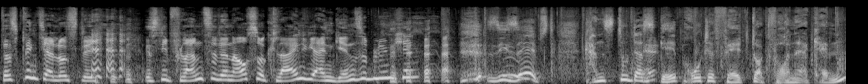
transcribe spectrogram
Das klingt ja lustig. Ist die Pflanze denn auch so klein wie ein Gänseblümchen? Sie selbst. Kannst du das gelbrote Feld dort vorne erkennen?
